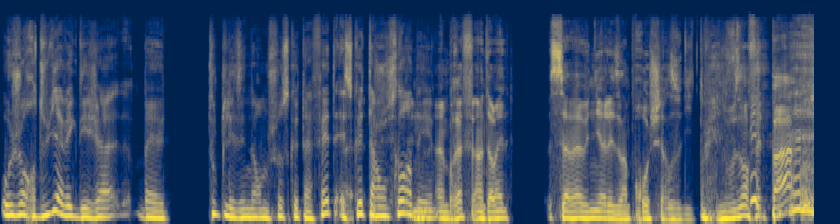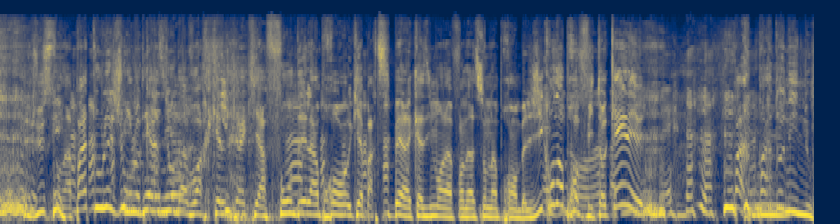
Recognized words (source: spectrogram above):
aujourd'hui, avec déjà ben, toutes les énormes choses que tu as faites, est-ce que tu as juste encore des. Un bref intermède. Ça va venir les impros, chers auditeurs. Ne vous en faites pas. C'est juste, on n'a pas tous les jours l'occasion dernière- d'avoir quelqu'un qui a fondé l'impro, qui a participé à quasiment à la fondation de l'impro en Belgique. On en profite, ok Pardonnez-nous.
